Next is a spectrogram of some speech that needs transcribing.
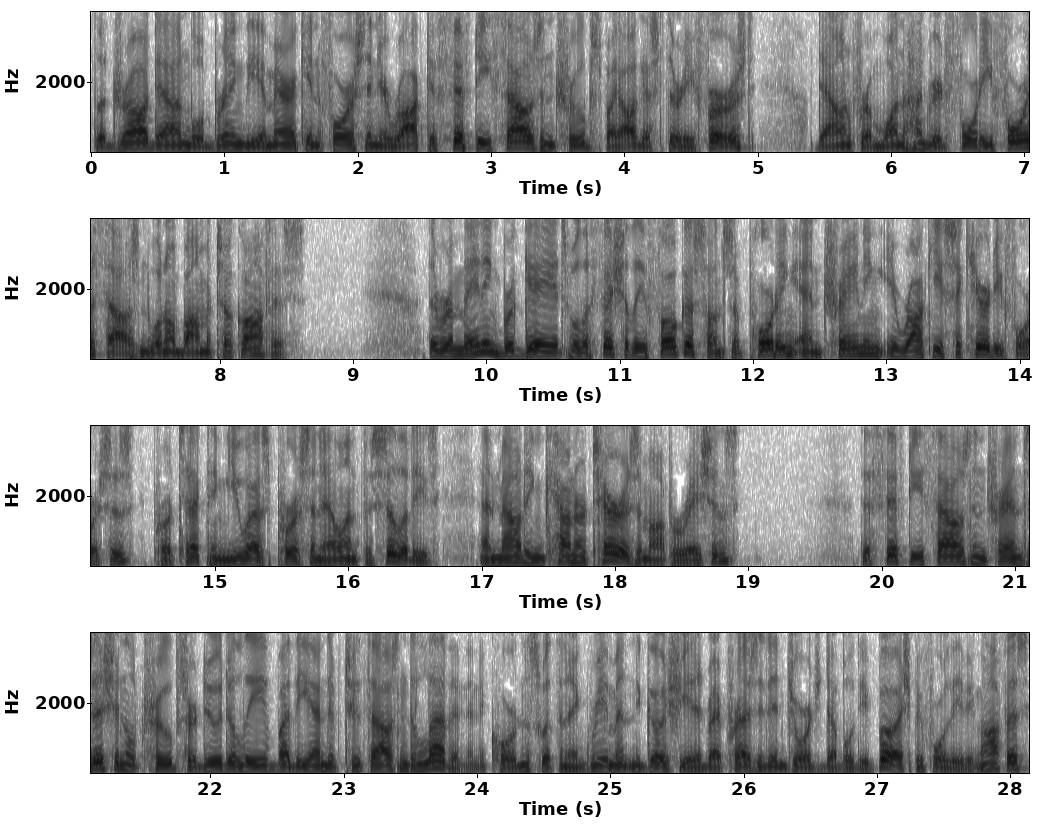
The drawdown will bring the American force in Iraq to 50,000 troops by August 31st, down from 144,000 when Obama took office. The remaining brigades will officially focus on supporting and training Iraqi security forces, protecting U.S. personnel and facilities, and mounting counterterrorism operations the 50,000 transitional troops are due to leave by the end of 2011 in accordance with an agreement negotiated by President George W. Bush before leaving office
